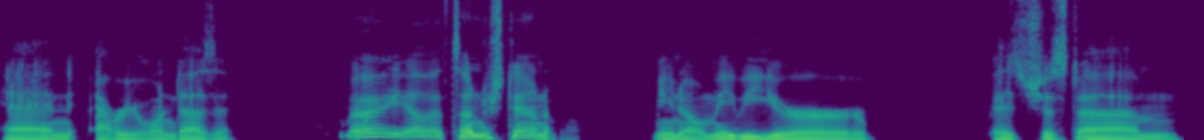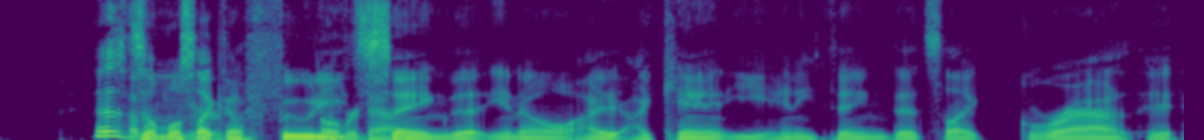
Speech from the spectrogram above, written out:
and everyone does it." Oh, yeah, that's understandable. You know, maybe you're. It's just um. That's almost like a foodie overdone. saying that you know I I can't eat anything that's like grass. It,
